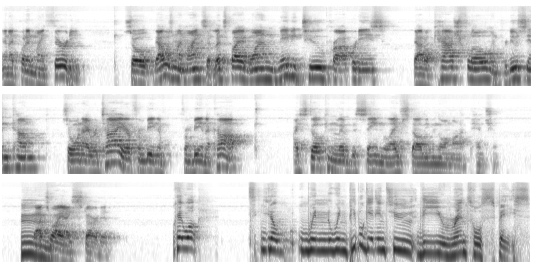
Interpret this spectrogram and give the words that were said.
and I put in my 30. So that was my mindset. Let's buy one, maybe two properties that'll cash flow and produce income. So when I retire from being a from being a cop, I still can live the same lifestyle even though I'm on a pension. Mm. That's why I started. Okay, well, you know, when when people get into the rental space,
